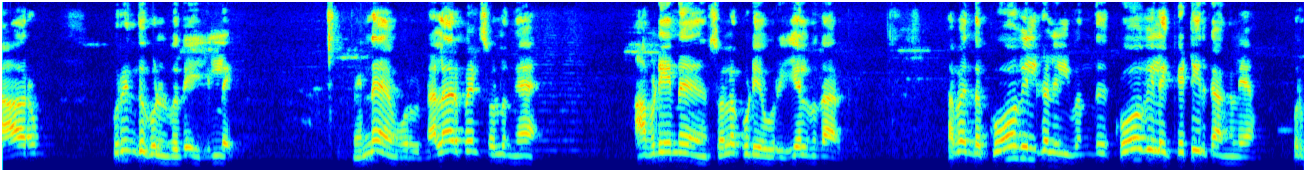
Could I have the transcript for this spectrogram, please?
யாரும் புரிந்து கொள்வதே இல்லை. என்ன ஒரு நல்லா இருப்பேன்னு சொல்லுங்க அப்படின்னு சொல்லக்கூடிய ஒரு இயல்பு தான் இருக்கு. அப்ப இந்த கோவில்களில் வந்து கோவிலை கட்டியிருக்காங்க இல்லையா? ஒரு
